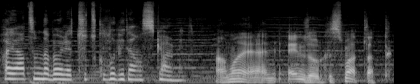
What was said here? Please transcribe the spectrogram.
Hayatımda böyle tutkulu bir dans görmedim. Ama yani en zor kısmı atlattık.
